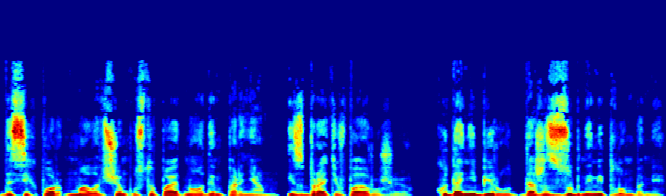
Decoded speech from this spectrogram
до сих пор мало в чем уступает молодым парням из братьев по оружию, куда не берут даже с зубными пломбами.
